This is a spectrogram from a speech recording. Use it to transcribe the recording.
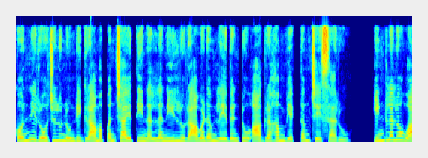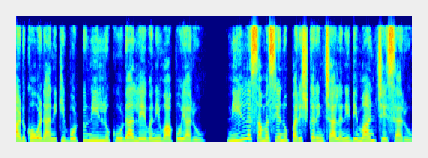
కొన్ని రోజులు నుండి గ్రామ పంచాయతీ నల్ల నీళ్ళు రావడం లేదంటూ ఆగ్రహం వ్యక్తం చేశారు. ఇండ్లలో వాడుకోవడానికి బొట్టు నీళ్ళు కూడా లేవని వాపోయారు. నీళ్ళ సమస్యను పరిష్కరించాలని డిమాండ్ చేశారు.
